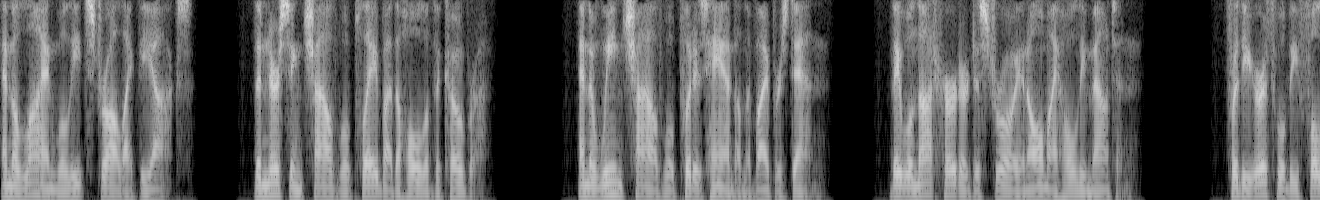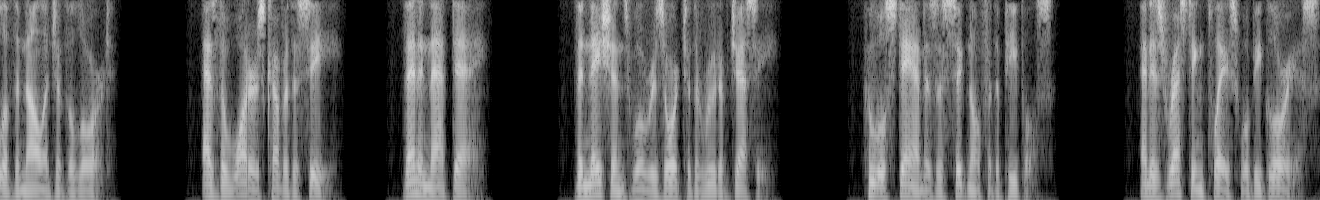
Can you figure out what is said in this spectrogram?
And the lion will eat straw like the ox. The nursing child will play by the hole of the cobra. And the weaned child will put his hand on the viper's den. They will not hurt or destroy in all my holy mountain. For the earth will be full of the knowledge of the Lord. As the waters cover the sea. Then in that day, the nations will resort to the root of Jesse. Who will stand as a signal for the peoples. And his resting place will be glorious.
